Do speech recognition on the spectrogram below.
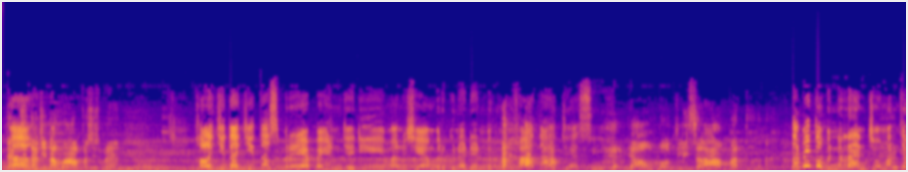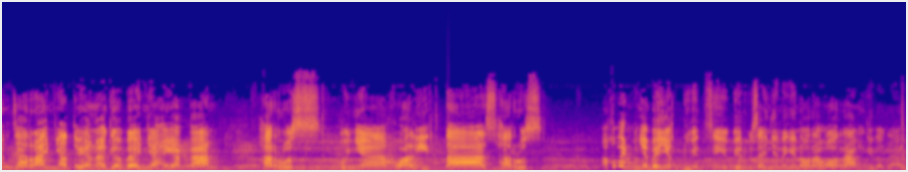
Dan Um, cita-citamu apa sih sebenarnya? kalau cita-cita sebenarnya pengen jadi manusia yang berguna dan bermanfaat aja sih Ya Allah, klise amat. tapi itu beneran cuman kan caranya tuh yang agak banyak ya kan Iya. harus punya kualitas harus aku pengen punya banyak duit sih biar bisa nyenengin orang-orang gitu kan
